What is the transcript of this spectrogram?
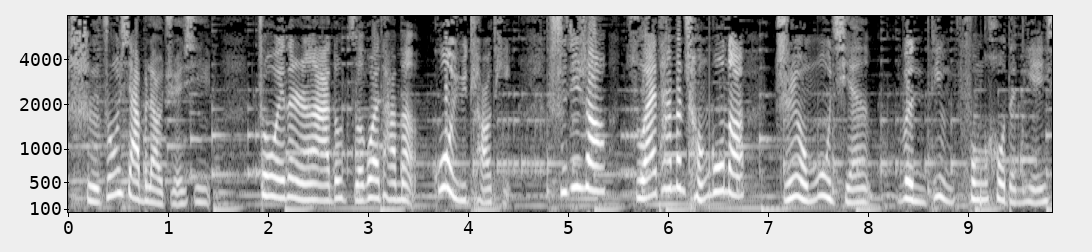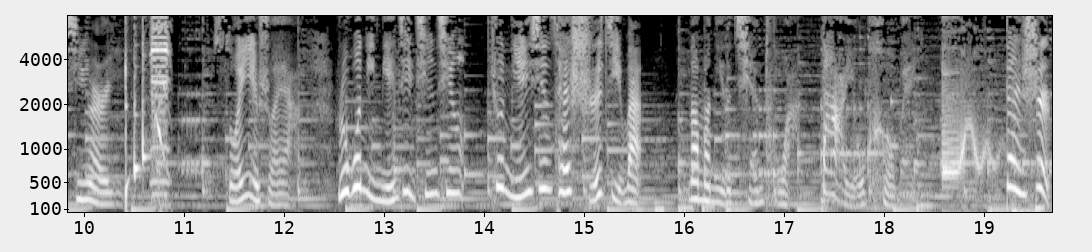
始终下不了决心。周围的人啊都责怪他们过于挑剔，实际上阻碍他们成功的只有目前稳定丰厚的年薪而已。所以说呀，如果你年纪轻轻就年薪才十几万，那么你的前途啊大有可为。但是，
